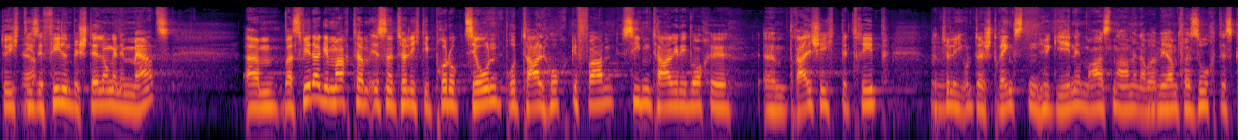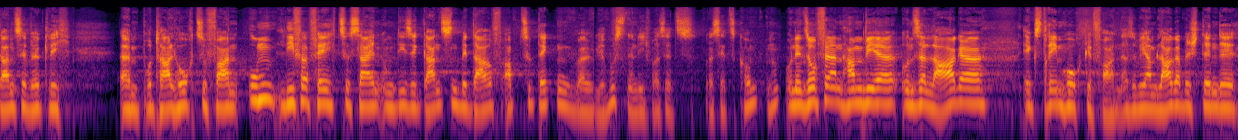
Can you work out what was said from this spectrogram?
durch diese vielen Bestellungen im März. Ähm, was wir da gemacht haben, ist natürlich die Produktion brutal hochgefahren. Sieben Tage die Woche, ähm, Dreischichtbetrieb, natürlich unter strengsten Hygienemaßnahmen, aber wir haben versucht, das Ganze wirklich ähm, brutal hochzufahren, um lieferfähig zu sein, um diese ganzen Bedarf abzudecken, weil wir wussten ja nicht, was jetzt, was jetzt kommt. Ne? Und insofern haben wir unser Lager extrem hochgefahren. Also wir haben Lagerbestände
